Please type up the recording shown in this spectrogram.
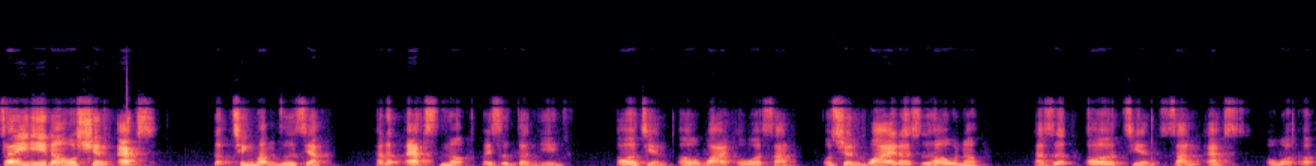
这一题呢，我选 x 的情况之下，它的 x 呢会是等于二减二 y over 三。我选 y 的时候呢，它是二减三 x over 二。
